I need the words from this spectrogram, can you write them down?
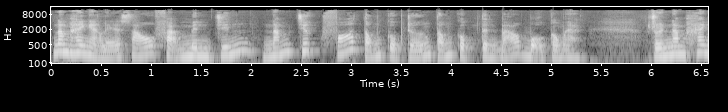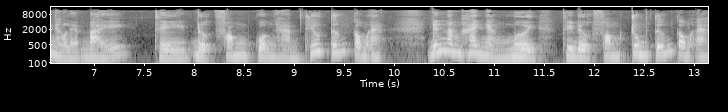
Năm 2006, Phạm Minh Chính nắm chức Phó Tổng cục trưởng Tổng cục Tình báo Bộ Công an. Rồi năm 2007 thì được phong quân hàm thiếu tướng công an. Đến năm 2010 thì được phong trung tướng công an.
